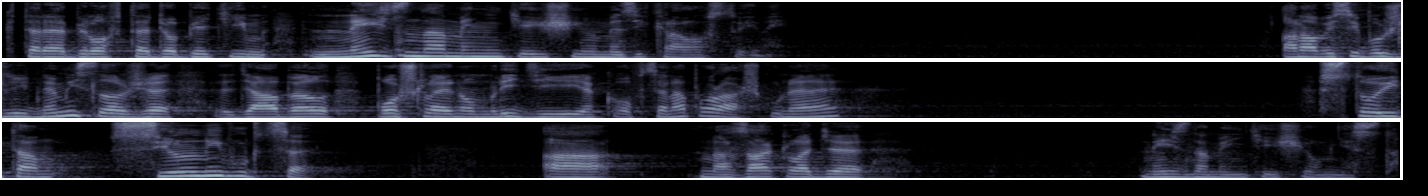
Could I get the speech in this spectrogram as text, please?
které bylo v té době tím nejznamenitějším mezi královstvími. Ano, aby si boží lid nemyslel, že ďábel pošle jenom lidi jako ovce na porážku. Ne. Stojí tam silný vůdce a na základě nejznamenitějšího města.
